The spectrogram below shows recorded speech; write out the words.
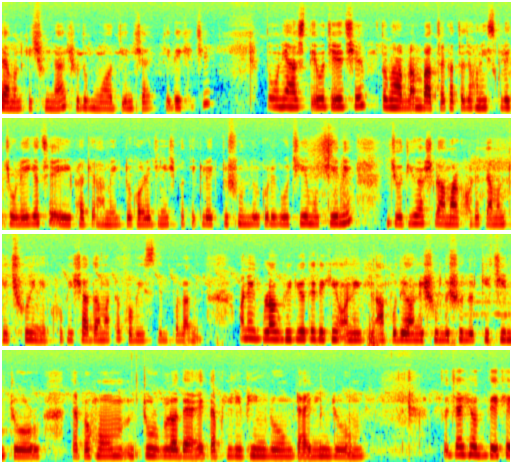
তেমন কিছুই না, শুধু মুয়াজ্জিন সাহেবকে দেখেছি। তো উনি আসতেও চেয়েছে। তো ভাবলাম বাচ্চা কাচ্চা যখন স্কুলে চলেই গেছে, এই ফাঁকে আমি একটু ঘরের জিনিসপাতিগুলো একটু সুন্দর করে গুছিয়ে মুছিয়ে নিই। যদিও আসলে আমার ঘরে তেমন কিছুই নেই, খুবই সাদামাটা, খুবই সিম্পল আমি। অনেক ব্লগ ভিডিওতে দেখি, অনেক আপুদের অনেক সুন্দর সুন্দর কিচেন ট্যুর তারপর হোম ট্যুরগুলো দেয়, তারপর লিভিং রুম ডাইনিং রুম তো যাই হোক, দেখে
